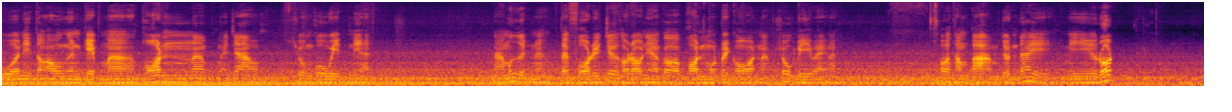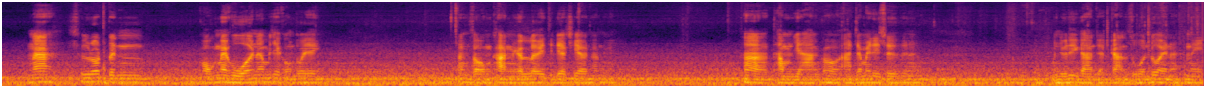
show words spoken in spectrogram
หัวนี่ต้องเอาเงินเก็บมาผ่อนนะแม่เจ้าช่วงโควิด เนี่ยหน้ามืดนะแต่ฟอร์ a เจอร์ของเราเนี่ยก็ผ่อนหมดไปก่อนนะโชคดีไปนะก็ทำปาล์มจนได้มีรถนะซื้อรถเป็นของในหัวนะไม่ใช่ของตัวเอง ทั้งสองคันกันเลยทีเดียวเชียวนั่นไงถ้าทำยางก็อาจจะไม่ได้ซื้อนะ มันอยู่ที่การจัดการสวนด้วยนะนี่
